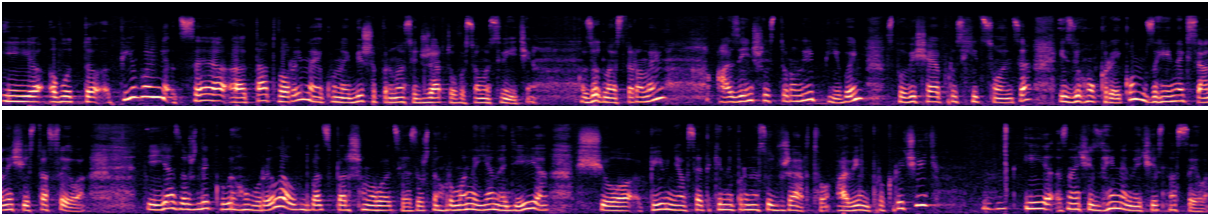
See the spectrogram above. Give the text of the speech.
І от півень це е, та тварина, яку найбільше приносять жертву в усьому світі. З одної сторони, а з іншої сторони, півень сповіщає про схід сонця, і з його криком загине вся нечиста сила. І я завжди, коли говорила в 21-му році, я завжди говорю, у мене є надія, що півня все-таки не принесуть в жертву, а він прокричить. і, значить, згине нечисна сила.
